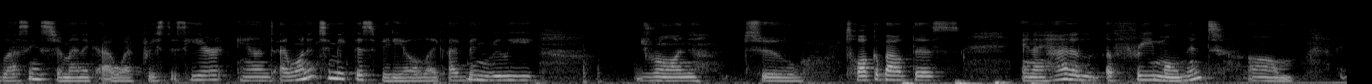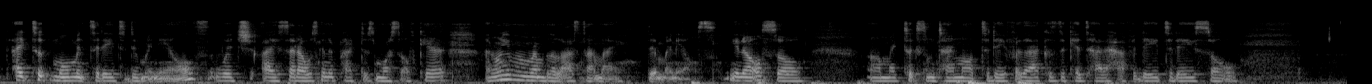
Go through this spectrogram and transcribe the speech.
blessings, Shamanic Arawak Priestess here, and I wanted to make this video. Like, I've been really drawn to talk about this, and I had a, a free moment. Um, I took moment today to do my nails, which I said I was going to practice more self care. I don't even remember the last time I did my nails, you know, so um, I took some time out today for that because the kids had a half a day today, so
